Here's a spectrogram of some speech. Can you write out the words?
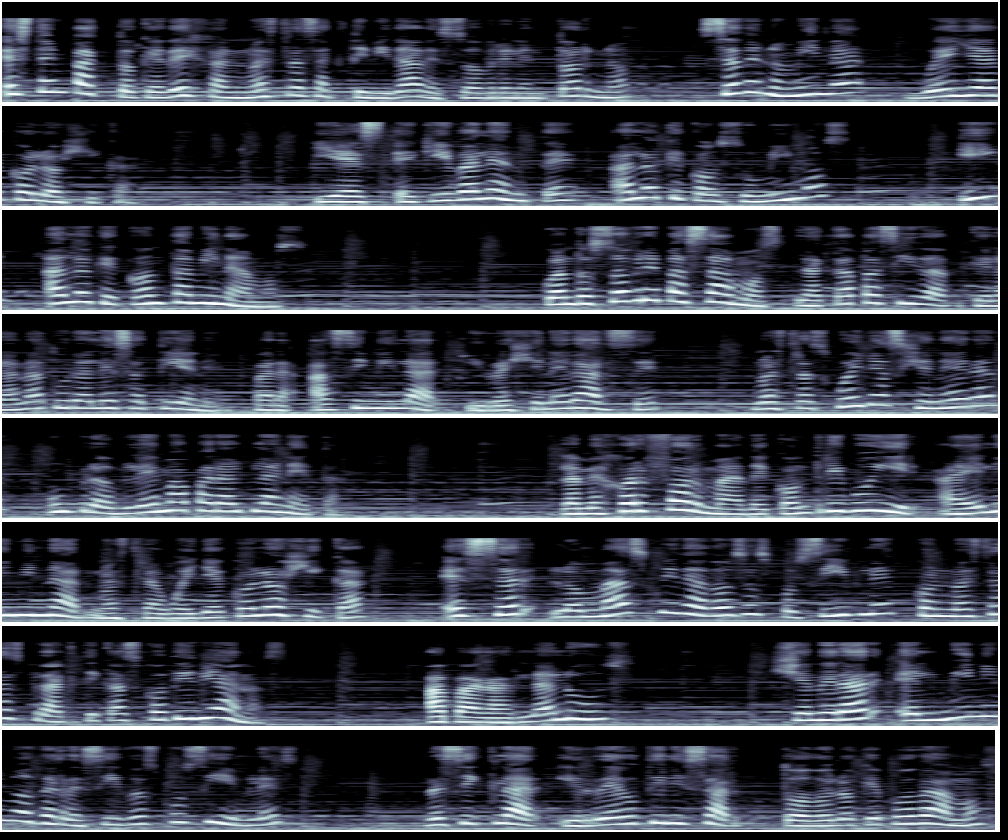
Este impacto que dejan nuestras actividades sobre el entorno se denomina huella ecológica y es equivalente a lo que consumimos y a lo que contaminamos. Cuando sobrepasamos la capacidad que la naturaleza tiene para asimilar y regenerarse, nuestras huellas generan un problema para el planeta. La mejor forma de contribuir a eliminar nuestra huella ecológica es ser lo más cuidadosos posible con nuestras prácticas cotidianas. Apagar la luz, generar el mínimo de residuos posibles, reciclar y reutilizar todo lo que podamos,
